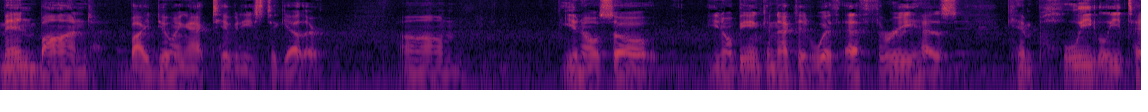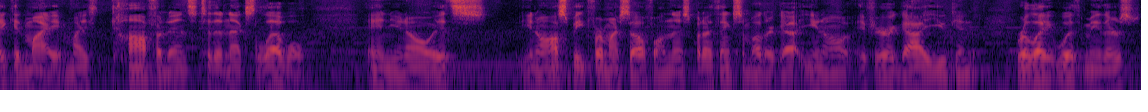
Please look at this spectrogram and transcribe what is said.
men bond by doing activities together um, you know so you know being connected with F3 has completely taken my my confidence to the next level. And you know it's you know I'll speak for myself on this but I think some other guy you know if you're a guy you can relate with me. There's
